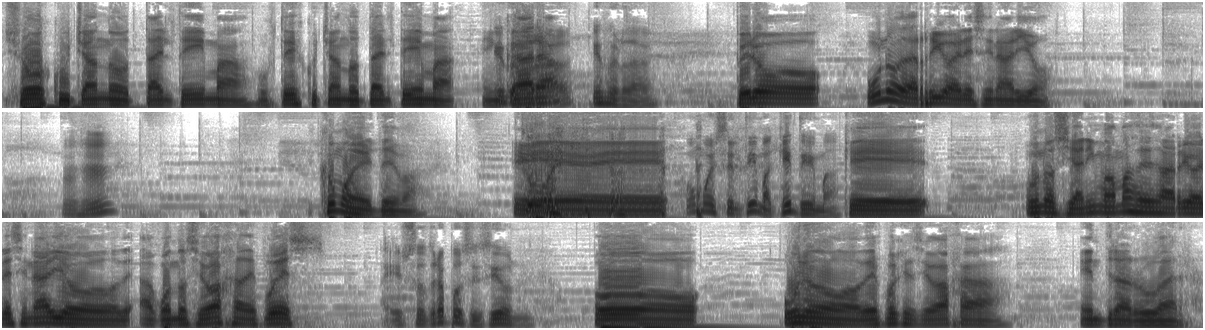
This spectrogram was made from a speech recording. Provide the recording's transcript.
yo escuchando tal tema, usted escuchando tal tema en es cara, verdad, es verdad. pero uno de arriba del escenario. ¿cómo es el tema? ¿Cómo es? Eh, ¿Cómo es el tema? ¿Qué tema? que uno se anima más desde arriba del escenario a cuando se baja después, Es otra posición. o uno después que se baja entra a arrugar.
